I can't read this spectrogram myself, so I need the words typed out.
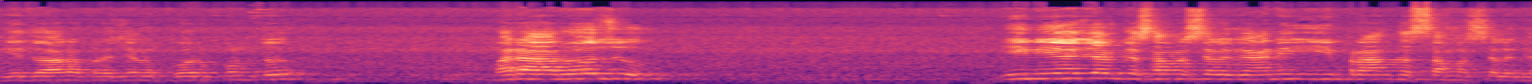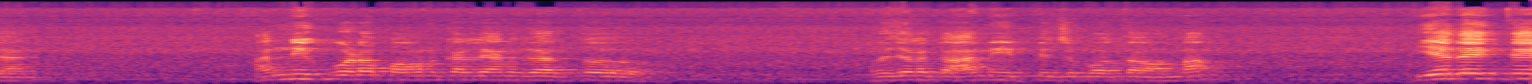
మీ ద్వారా ప్రజలను కోరుకుంటూ మరి ఆ రోజు ఈ నియోజకవర్గ సమస్యలు కానీ ఈ ప్రాంత సమస్యలు కానీ అన్నీ కూడా పవన్ కళ్యాణ్ గారితో ప్రజలకు హామీ ఇప్పించబోతా ఉన్నాం. ఏదైతే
